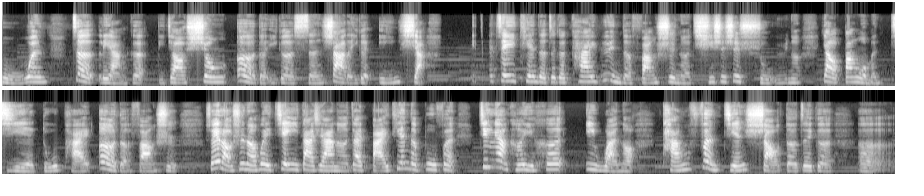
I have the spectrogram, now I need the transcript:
土温这两个比较凶恶的一个神煞的一个影响。在这一天的这个开运的方式呢，其实是属于呢要帮我们解毒排恶的方式，所以老师呢会建议大家呢在白天的部分尽量可以喝一碗哦糖分减少的这个呃。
